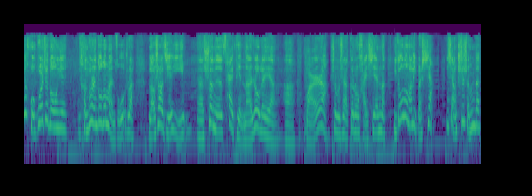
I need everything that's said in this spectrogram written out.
因为火锅这东西很多人都能满足，是吧？老少皆宜，呃，涮的菜品呐、肉类呀、啊，丸儿啊，是不是、各种海鲜呢，你都能往里边下。你想吃什么的，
